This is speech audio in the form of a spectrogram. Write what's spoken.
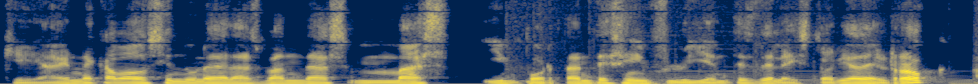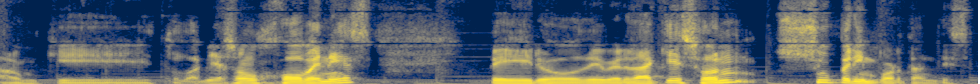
que han acabado siendo una de las bandas más importantes e influyentes de la historia del rock, aunque todavía son jóvenes, pero de verdad que son súper importantes.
